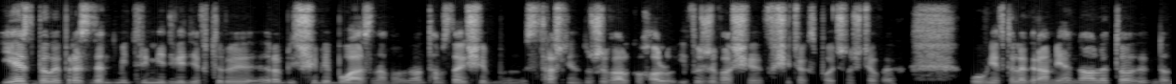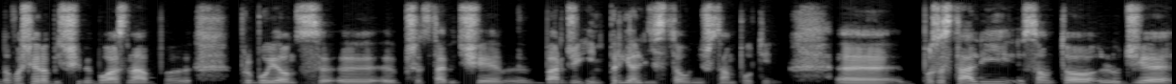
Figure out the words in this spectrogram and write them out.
Jest były prezydent Dmitrij Miedwiediew, który robi z siebie błazna, bo on tam zdaje się strasznie nadużywa alkoholu i wyżywa się w sieciach społecznościowych, głównie w Telegramie, no ale to no, no właśnie robi z siebie błazna, próbując y, y, przedstawić się bardziej imperialistą niż sam Putin. E, pozostali są to ludzie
